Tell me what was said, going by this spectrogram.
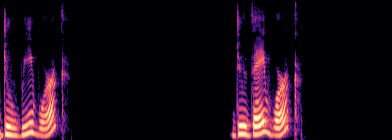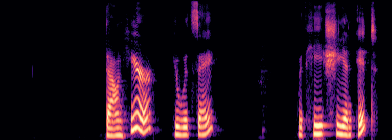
Do we work? Do they work? Down here, you would say, with he, she, and it,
